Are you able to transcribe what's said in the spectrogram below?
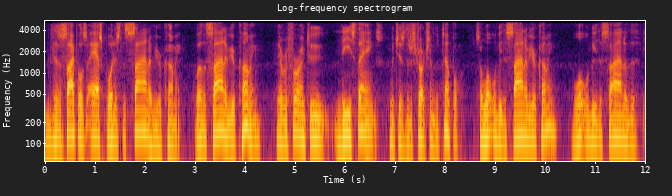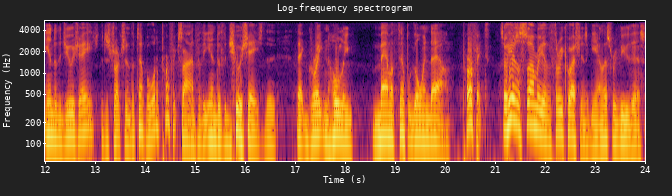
the disciples ask, What is the sign of your coming? Well, the sign of your coming they're referring to these things, which is the destruction of the temple. So, what will be the sign of your coming? What will be the sign of the end of the Jewish age? The destruction of the temple. What a perfect sign for the end of the Jewish age, the, that great and holy mammoth temple going down. Perfect. So, here's a summary of the three questions again. Let's review this.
